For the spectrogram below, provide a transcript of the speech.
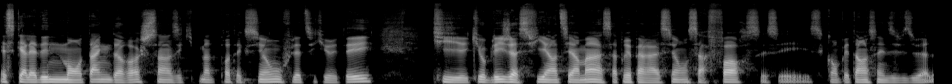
escalader une montagne de roches sans équipement de protection ou filet de sécurité qui, oblige à se fier entièrement à sa préparation, sa force et ses, compétences individuelles.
